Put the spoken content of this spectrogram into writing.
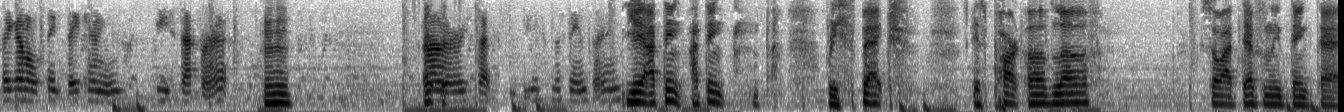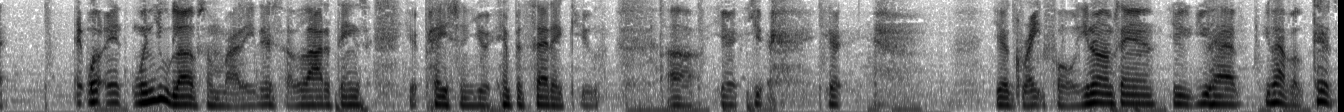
like I don't think they can be separate. Mm-hmm. And respect be the same thing. Yeah, I think I think respect is part of love. So I definitely think that it, well, it, when you love somebody, there's a lot of things. You're patient. You're empathetic. You, uh, you're you're you're you're grateful. You know what I'm saying? You you have you have a there's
